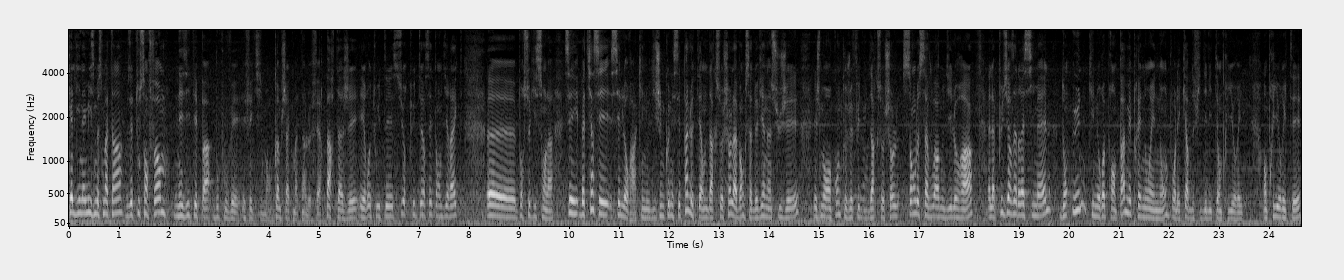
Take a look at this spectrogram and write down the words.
Quel dynamisme ce matin. Vous êtes tous en forme. N'hésitez pas, vous pouvez effectivement, comme chaque matin, le faire, partager et retweeter. Sur Twitter, c'est en direct. Euh, pour ceux qui sont là. Bah tiens, c'est, Laura qui nous dit Je ne connaissais pas le terme dark social avant que ça devienne un sujet et je me rends compte que je fais du dark social sans le savoir, nous dit Laura. Elle a plusieurs adresses e-mail, dont une qui ne reprend pas mes prénoms et noms pour les cartes de fidélité en priorité en priorité.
